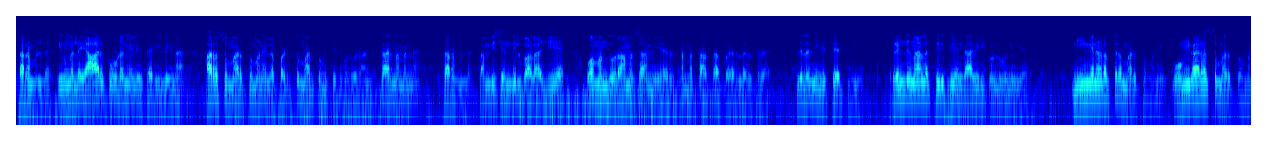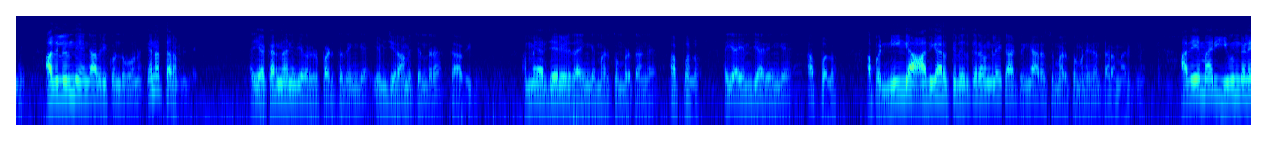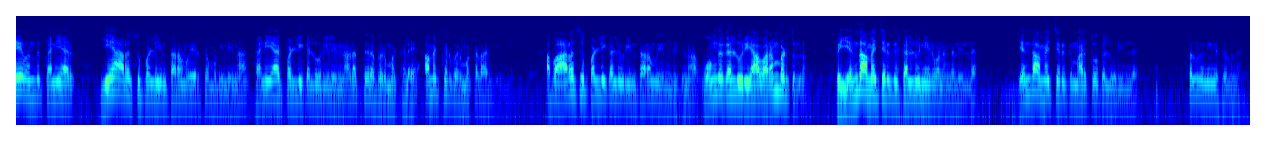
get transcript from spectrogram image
தரம் இல்லை. இவங்களில் யாருக்கு உடல்நிலை சரியில்லைன்னா அரசு மருத்துவமனையில் படுத்து மருத்துவம் செய்து கொள்கிறாங்க. காரணம் என்ன? தரம் இல்லை. தம்பி செந்தில் பாலாஜியே ஓமந்தூர் ராமசாமியார் நம்ம தாத்தா பேரில் இருக்கிற இதில் நீங்கள் சேர்த்தீங்க. ரெண்டு நாளில் திருப்பி என் காவிரி கொண்டு போனீங்க. நீங்கள் நடத்துகிற மருத்துவமனை உங்கள் அரசு மருத்துவமனை அதிலிருந்து என் காவிரி கொண்டு போகணும். ஏன்னா தரம் இல்லை. ஐயா கருணாநிதி அவர்கள் படுத்தது எங்கே? எம்ஜி ராமச்சந்திரா காவிரி. அம்மையார் ஜெயலலிதா எங்கே மருத்துவம் படுத்தாங்க? அப்பலோ ஐயா எம்ஜிஆர் எங்கே? அப்பலோ அப்போ நீங்கள் அதிகாரத்தில் இருக்கிறவங்களே காட்டுறீங்க அரசு மருத்துவமனை தான் தரமாக இருக்குன்னு. அதே மாதிரி இவங்களே வந்து தனியார் ஏன் அரசு பள்ளியின் தரம் உயர்த்த முடியலைன்னா தனியார் பள்ளி கல்லூரியில் நடத்துகிற பெருமக்களே அமைச்சர் பெருமக்களாக இருக்கிறீங்க. அப்போ அரசு பள்ளி கல்லூரியின் தரம் இருந்துச்சுன்னா உங்கள் கல்லூரி வியாபாரம் படுத்துக்கிறோம். இப்போ எந்த அமைச்சருக்கு கல்வி நிறுவனங்கள் இல்லை? எந்த அமைச்சருக்கு மருத்துவக் கல்லூரி இல்லை? சொல்லுங்கள் நீங்கள் சொல்லுங்கள்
